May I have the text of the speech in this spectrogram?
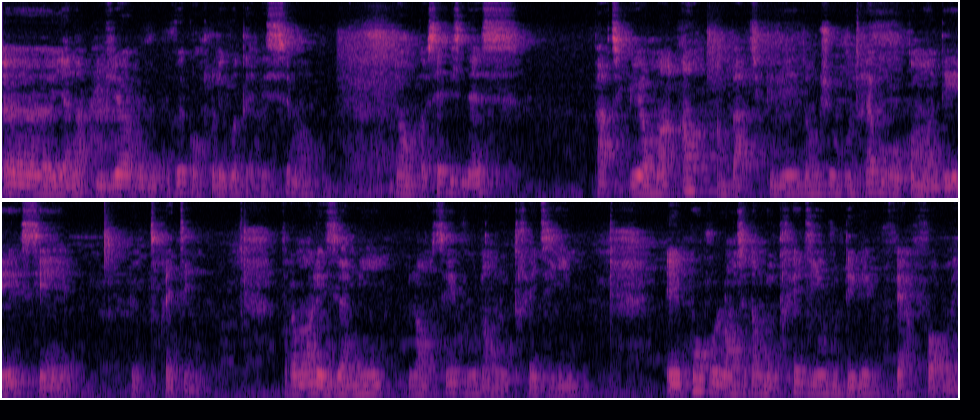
Euh, il y en a plusieurs où vous pouvez contrôler votre investissement. Donc, ces business, particulièrement un en particulier, donc je voudrais vous recommander, c'est le trading. Vraiment, les amis, lancez-vous dans le trading. Et pour vous lancer dans le trading, vous devez vous faire former.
